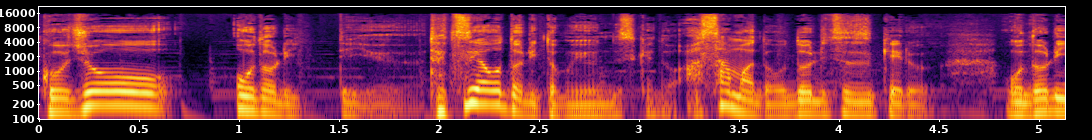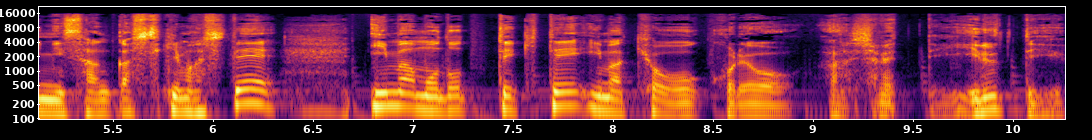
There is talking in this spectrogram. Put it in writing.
五条踊りっていう、徹夜踊りとも言うんですけど、朝まで踊り続ける踊りに参加してきまして、今戻ってきて、今今日これを喋っているっていう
